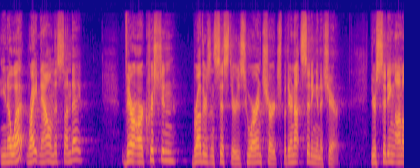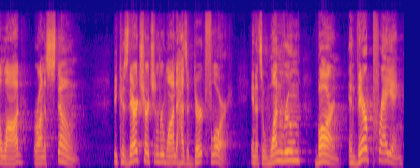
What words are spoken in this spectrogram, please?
You know what? Right now on this Sunday, there are Christian brothers and sisters who are in church, but they're not sitting in a chair. They're sitting on a log or on a stone because their church in Rwanda has a dirt floor and it's a one room barn. And they're praying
